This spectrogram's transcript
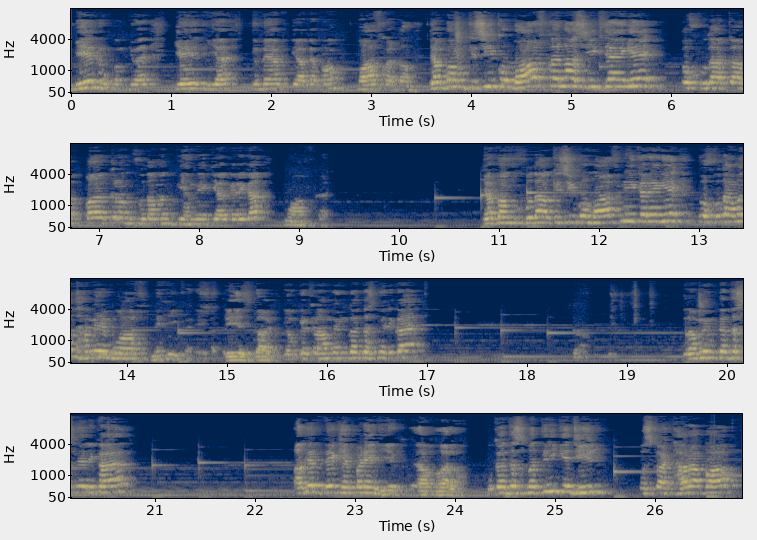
मेन हुक्म जो है, ये दिया कि मैं क्या करता हूँ माफ़ करता हूँ। जब हम किसी को माफ़ करना सीख जाएँगे तो खुदा का पराक्रम खुदावंद भी हमें क्या करेगा? माफ़ कर। जब हम खुदा किसी को माफ़ नहीं करेंगे तो खुदावंद हमें माफ़ नहीं करेगा। प्रेज गॉड क्योंकि कलाम में मुकद्दस में लिखा है। कलाम में मुकद्दस में लिखा है, अगर देखे, पढ़ेंगे वाला। मुकद्दस मती के झील, उसका अठारह बाप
